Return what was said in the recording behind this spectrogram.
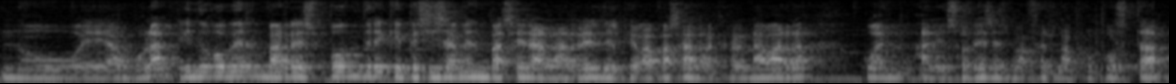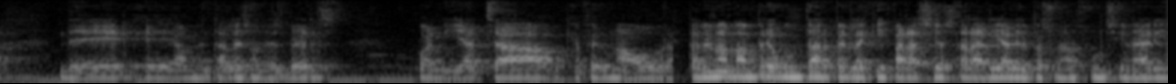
nou eh, arbolat. El govern va respondre que precisament va ser a l'arrel del que va passar al carrer Navarra quan aleshores es va fer la proposta d'augmentar eh, les zones verds quan hi hagi que fer una obra. També em van preguntar per l'equiparació salarial del personal funcionari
